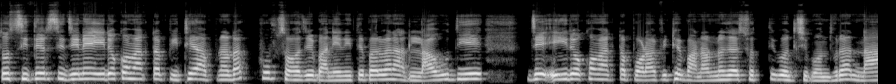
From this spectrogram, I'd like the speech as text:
তো শীতের সিজনে এইরকম একটা পিঠে আপনারা খুব সহজে বানিয়ে নিতে পারবেন। আর লাউ দিয়ে যে এই রকম একটা পড়া পিঠে বানানো যায়, সত্যি বলছি বন্ধুরা, না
